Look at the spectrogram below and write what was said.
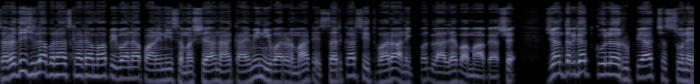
સરહદી જિલ્લા બનાસકાંઠામાં પીવાના પાણીની સમસ્યાના કાયમી નિવારણ માટે સરકારશ્રી દ્વારા અનેક પગલાં લેવામાં આવ્યા છે. જે અંતર્ગત કુલ રૂપિયા છસો ને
